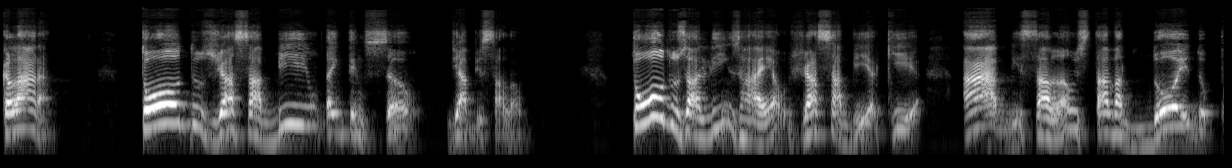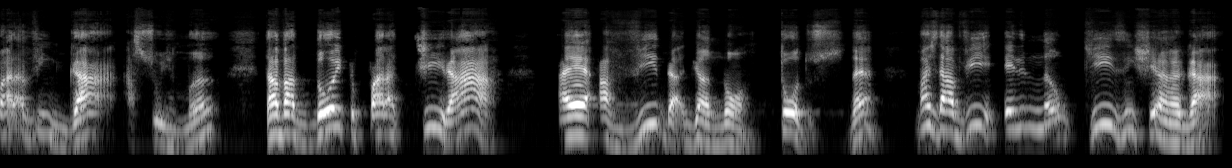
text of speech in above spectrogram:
clara. Todos já sabiam da intenção de Absalão. Todos ali em Israel já sabiam que Absalão estava doido para vingar a sua irmã, estava doido para tirar é, a vida de Anon, todos, né? Mas Davi, ele não quis enxergar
